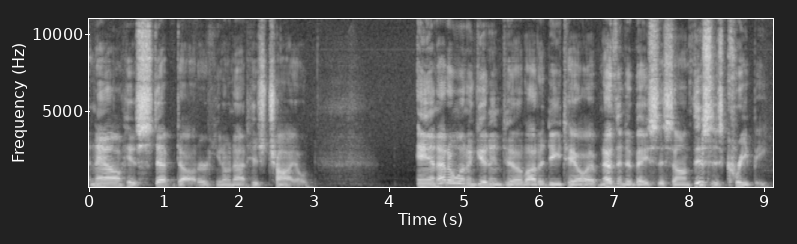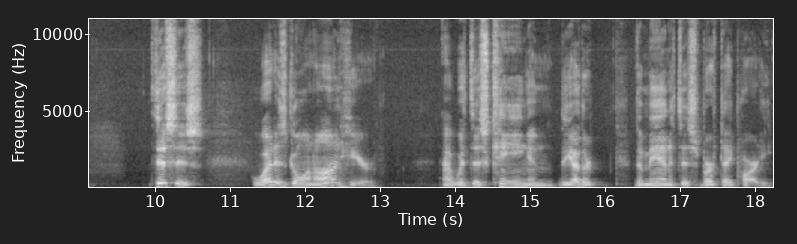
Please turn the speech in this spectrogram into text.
now his stepdaughter, you know, not his child. And I don't want to get into a lot of detail. I have nothing to base this on. This is creepy this is what is going on here uh, with this king and the other the men at this birthday party.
